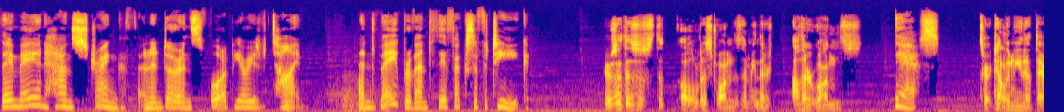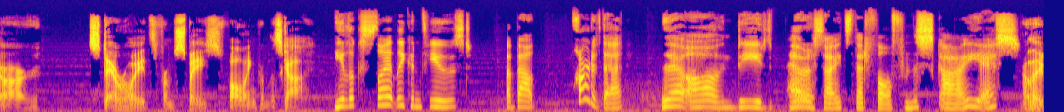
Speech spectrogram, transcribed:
they may enhance strength and endurance for a period of time, and may prevent the effects of fatigue. Said this is the oldest one. Does that mean there's other ones? Yes, So you're telling me that there are steroids from space falling from the sky? He looks slightly confused about part of that. there are indeed parasites that fall from the sky, yes. Are they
